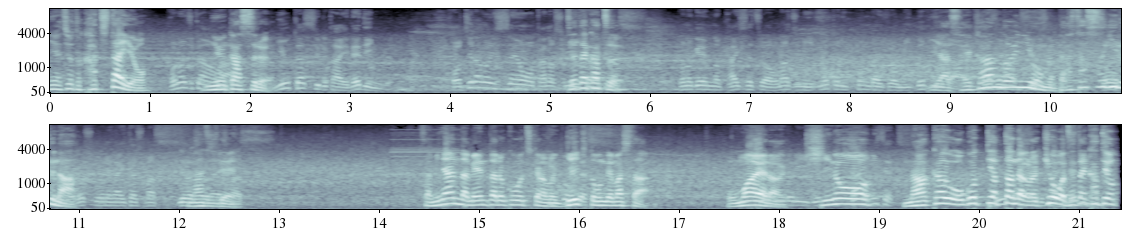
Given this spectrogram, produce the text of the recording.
いや、ちょっと勝ちたいよ。この時間はニューカッスルニューカッスル対レディングこちらの一戦をお楽しみ絶対勝つこのゲームの解説はおなじみ元日本代表ミッドフィルダーいやセカンドユニフォームダサすぎるな。よろしくお願いいたします。マジで。さあ、ミナンダメンタルコーチからも激飛んでました。お前ら、昨日、中尾おごってやったんだから今日は絶対勝てよっ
